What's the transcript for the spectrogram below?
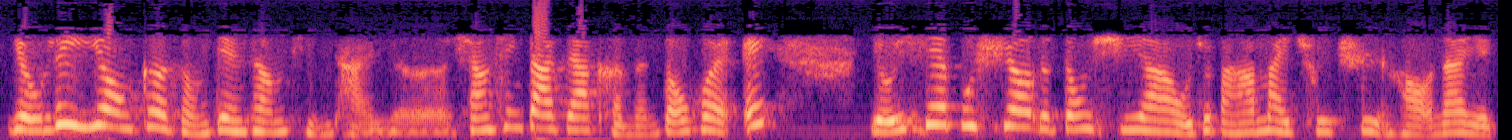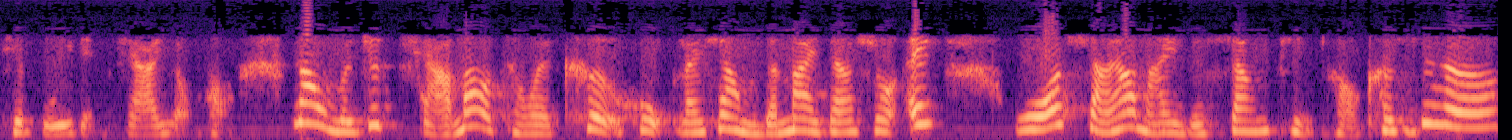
有利用各种电商平台呢，相信大家可能都会哎，有一些不需要的东西啊，我就把它卖出去哈，那也贴补一点家用哈。那我们就假冒成为客户来向我们的卖家说，哎，我想要买你的商品哈，可是呢。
